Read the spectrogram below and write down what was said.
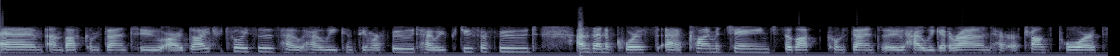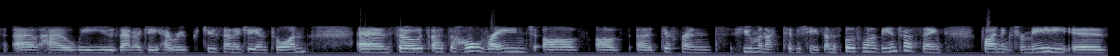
Um, and that comes down to our dietary choices, how, how we consume our food, how we produce our food, and then, of course, uh, climate change. So that comes down to how we get around, how our transport, uh, how we use energy, how we produce energy, and so on. And um, so it's, it's a whole range of of uh, different human activities. And I suppose one of the interesting findings for me is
